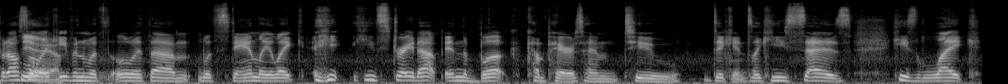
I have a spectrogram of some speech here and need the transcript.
But also Yeah, like yeah. even with with um with stanley like he he straight up in the book compares him to dickens. Like he says he's like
